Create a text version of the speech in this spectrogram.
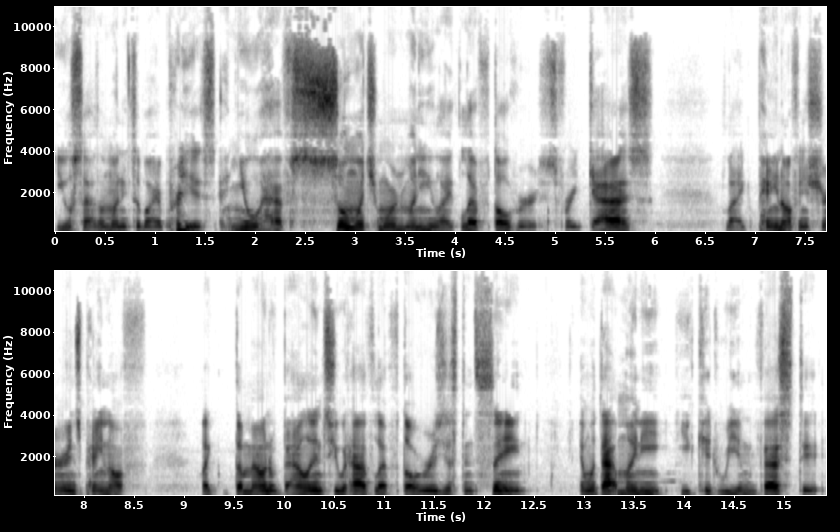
you also have the money to buy a Prius, and you'll have so much more money like leftovers for gas, like paying off insurance, paying off like the amount of balance you would have left over is just insane. And with that money, you could reinvest it.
